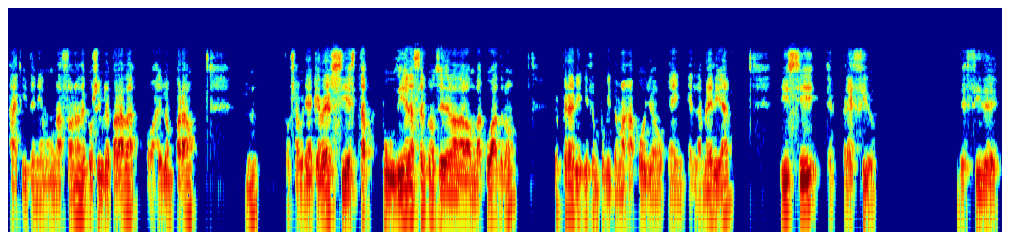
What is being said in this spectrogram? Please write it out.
aquí teníamos una zona de posible parada, pues ahí lo han parado. ¿Mm? Pues habría que ver si esta pudiera ser considerada la onda 4. Yo esperaría que hice un poquito más apoyo en, la media. Y si el precio decide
